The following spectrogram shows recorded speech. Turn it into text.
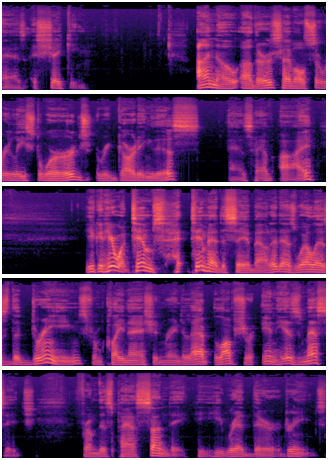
as a shaking. I know others have also released words regarding this, as have I. You can hear what Tim's, Tim had to say about it, as well as the dreams from Clay Nash and Randy Lopshire in his message from this past Sunday. He, he read their dreams.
